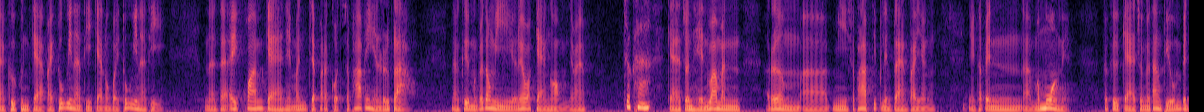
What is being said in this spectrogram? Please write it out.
นะคือคุณแก่ไปทุกวินาทีแก่ลงไปทุกวินาทีนะแต่ไอความแก่เนี่ยมันจะปรากฏสภาพให้เห็นหรือเปล่านะคือมันก็ต้องมีเรียกว่าแก่ง่อมใช่ไหมเจ้าค่ะแก่จนเห็นว่ามันเริ่มมีสภาพที่เปลี่ยนแปลงไปอย่าง อย่างถ้าเป็นมะม่วงเนี่ยก็คือแก่จนกระทั่งผิวมันเป็น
